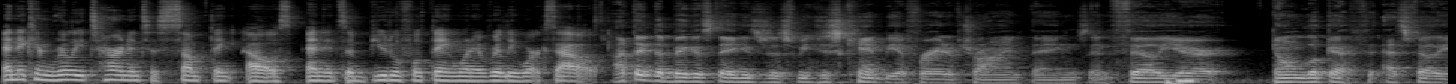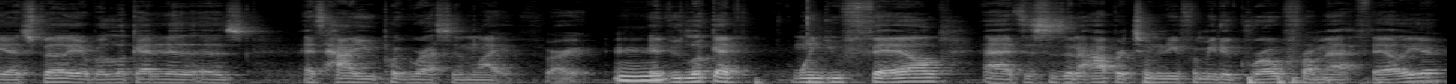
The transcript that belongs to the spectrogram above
and it can really turn into something else and it's a beautiful thing when it really works out I think the biggest thing is just we just can't be afraid of trying things and failure. Don't look at as failure as failure, but look at it as as how you progress in life, right? Mm-hmm. If you look at when you fail as this is an opportunity for me to grow from that failure,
